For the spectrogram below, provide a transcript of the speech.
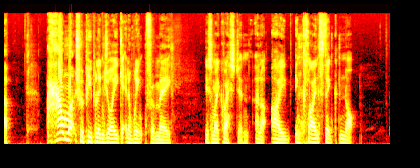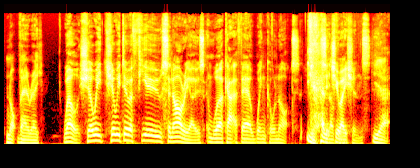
uh, how much would people enjoy getting a wink from me? Is my question, and I, I inclined to think not, not very. Well, shall we shall we do a few scenarios and work out if they're wink or not Yeah, lovely. situations? Yeah.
